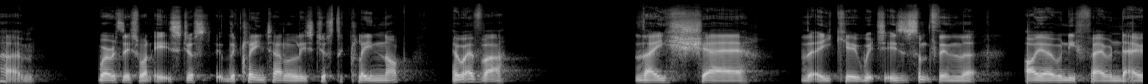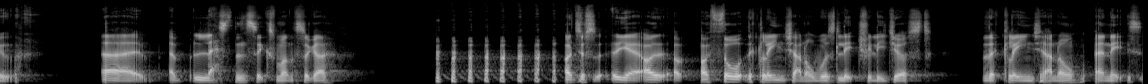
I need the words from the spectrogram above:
Um, whereas this one, it's just the clean channel is just a clean knob. However, they share the EQ, which is something that I only found out uh, uh, less than six months ago. I just, yeah, I, I I thought the clean channel was literally just the clean channel, and it's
